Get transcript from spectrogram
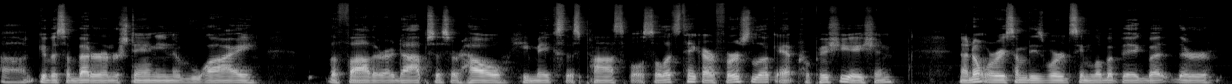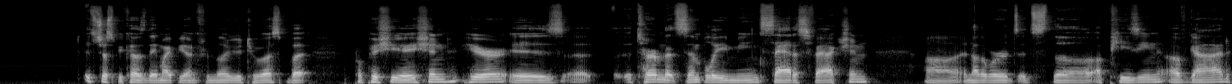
uh, give us a better understanding of why the Father adopts us or how He makes this possible. So let's take our first look at propitiation. Now, don't worry, some of these words seem a little bit big, but they're it's just because they might be unfamiliar to us. But propitiation here is a, a term that simply means satisfaction. Uh, in other words, it's the appeasing of God,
